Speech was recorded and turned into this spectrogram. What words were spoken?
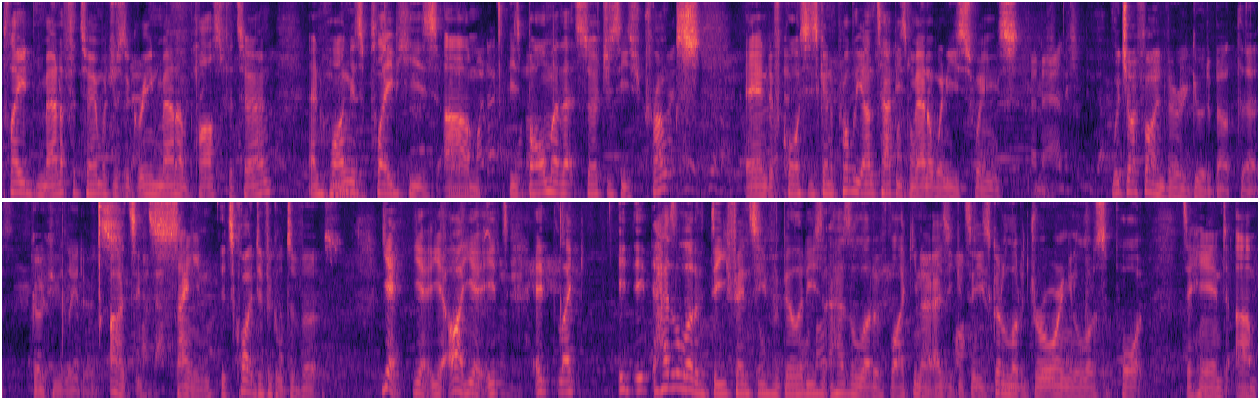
played mana for turn, which is a green mana and pass for turn, and Huang has played his um, his Bulma that searches his trunks, and of course he's going to probably untap his mana when he swings. Which I find very good about that Goku leader. It's, Oh, it's insane. it's quite difficult to verse. Yeah, yeah, yeah. Oh, yeah. It, it like, it, it has a lot of defensive abilities. It has a lot of like, you know, as you can see, he's got a lot of drawing and a lot of support to hand. Um,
